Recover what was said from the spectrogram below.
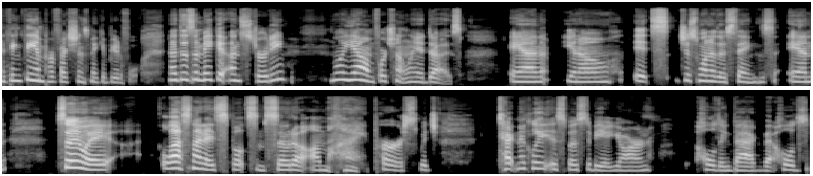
I think the imperfections make it beautiful. Now, does it make it unsturdy? Well, yeah, unfortunately it does. And, you know, it's just one of those things. And so, anyway, last night I spilt some soda on my purse, which technically is supposed to be a yarn holding bag that holds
